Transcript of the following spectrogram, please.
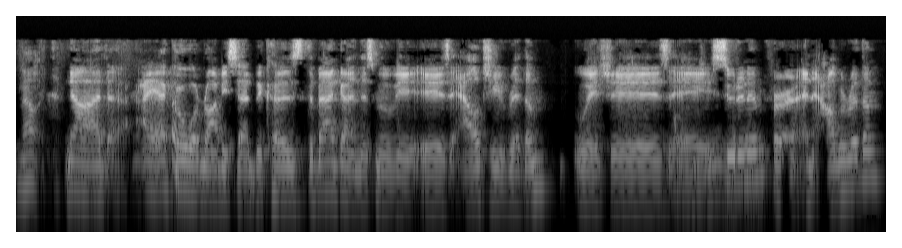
No, No, I, I echo what Robbie said because the bad guy in this movie is Al-G Rhythm, which is oh, a pseudonym for an algorithm,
